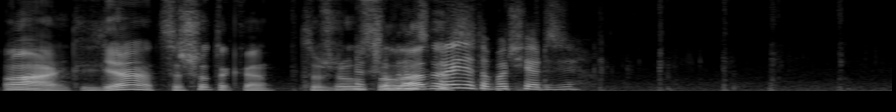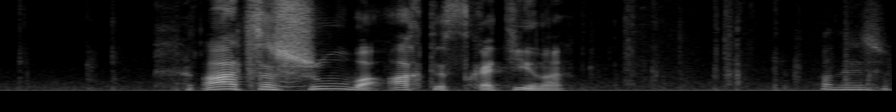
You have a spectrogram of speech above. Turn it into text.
А, ля, це що таке? Це вже Якщо вони спереді, оселедець? то по черзі. А, це шуба! Ах ти скотіна. Понизу.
